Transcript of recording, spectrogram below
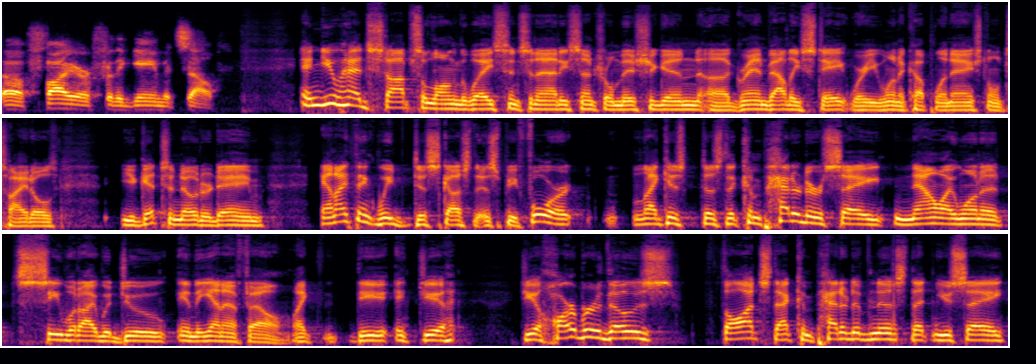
uh, fire for the game itself. And you had stops along the way Cincinnati, Central Michigan, uh, Grand Valley State, where you won a couple of national titles. You get to Notre Dame. And I think we discussed this before. Like, is, does the competitor say, now I want to see what I would do in the NFL? Like, do you, do you, do you harbor those thoughts, that competitiveness that you say,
